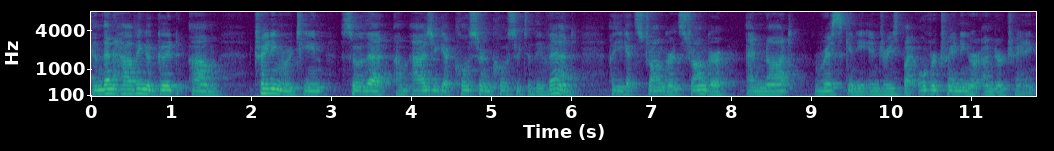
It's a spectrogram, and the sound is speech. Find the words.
And then having a good um, training routine so that um, as you get closer and closer to the event, uh, you get stronger and stronger and not risk any injuries by overtraining or undertraining.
